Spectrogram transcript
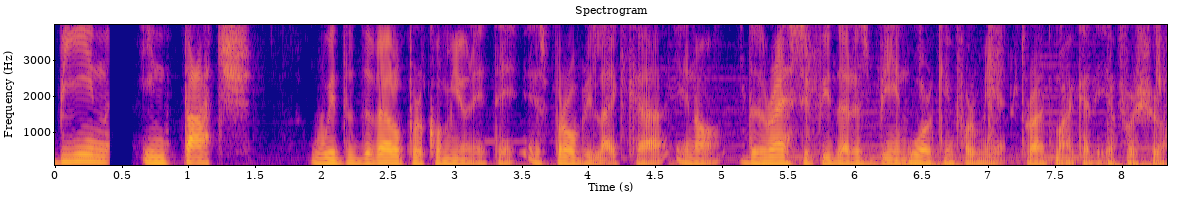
Being in touch with the developer community is probably like, uh, you know, the recipe that has been working for me throughout my career for sure.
